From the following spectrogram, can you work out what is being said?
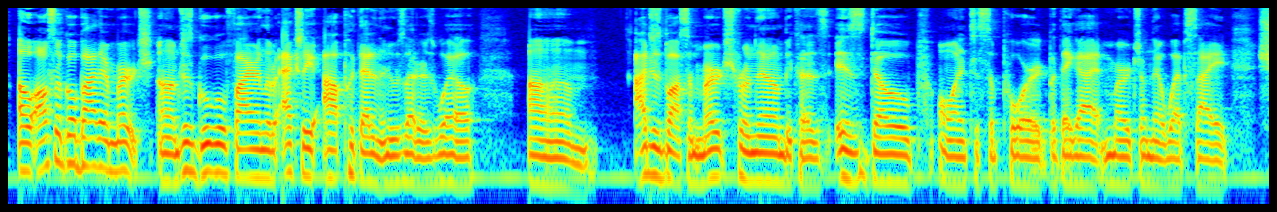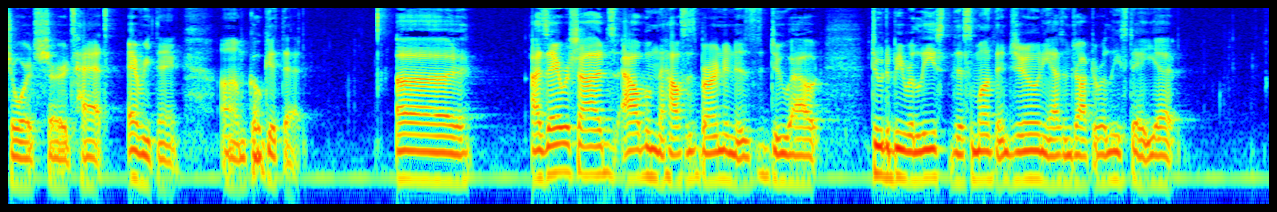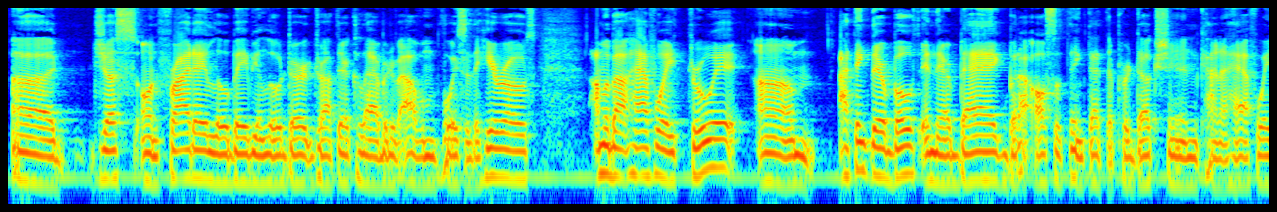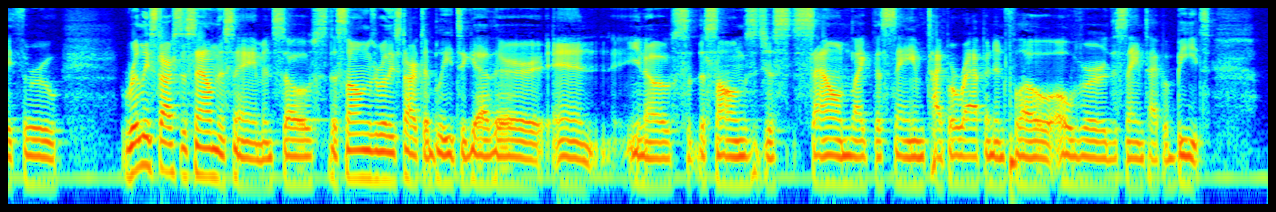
Oh, also go buy their merch. Um, just Google Fire and Little. Actually, I'll put that in the newsletter as well. Um, I just bought some merch from them because it's dope. I wanted to support, but they got merch on their website shorts, shirts, hats, everything. Um, go get that. Uh, Isaiah Rashad's album, The House is Burning, is due out, due to be released this month in June. He hasn't dropped a release date yet. Uh, just on Friday, Lil Baby and Lil Durk dropped their collaborative album, Voice of the Heroes. I'm about halfway through it. Um, I think they're both in their bag, but I also think that the production kind of halfway through really starts to sound the same and so the songs really start to bleed together and you know the songs just sound like the same type of rapping and flow over the same type of beats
